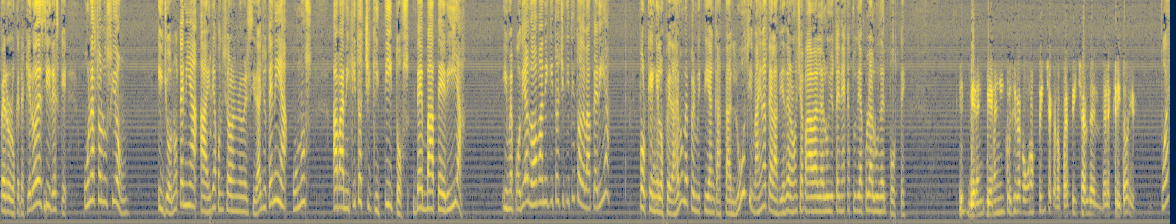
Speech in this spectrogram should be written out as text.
Pero lo que te quiero decir es que una solución y yo no tenía aire acondicionado en la universidad, yo tenía unos abaniquitos chiquititos de batería y me podía dos abaniquitos chiquititos de batería porque en el hospedaje no me permitían gastar luz. Imagínate, a las 10 de la noche apagaba la luz, yo tenía que estudiar con la luz del poste. vienen, vienen inclusive con unos pinches que los puedes pinchar del, escritorio. Pues,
